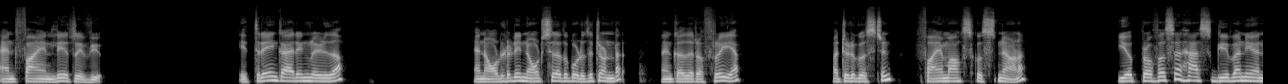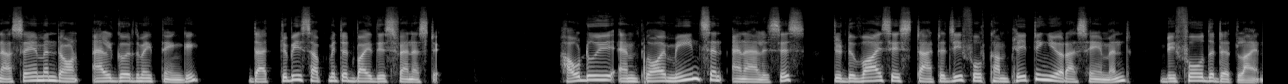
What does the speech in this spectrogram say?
and finally review ഇത്രയും കാര്യങ്ങൾ എഴുതാം. ഞാൻ ഓൾറെഡി നോട്ട്സ് അത് കൊടുത്തിട്ടുണ്ട്. നിങ്ങൾക്കത് റെഫർ ചെയ്യാം. മറ്റൊരു ക്വസ്റ്റ്യൻ ഫൈവ് മാർക്സ് ക്വസ്റ്റ്യൻ ആണ്. Your professor has given you an assignment on algorithmic thinking that to be submitted by this Wednesday how do you employ means and analysis to devise a strategy for completing your assignment before the deadline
